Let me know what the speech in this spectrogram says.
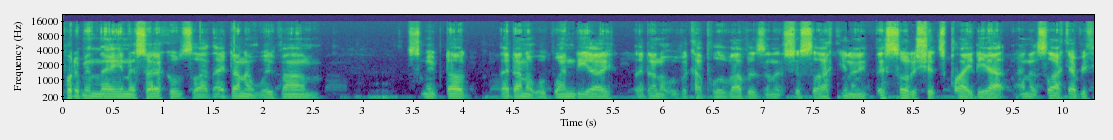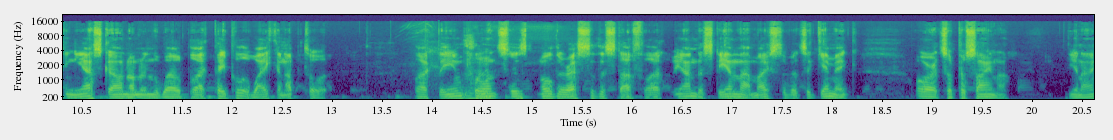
put them in their inner circles. Like they've done it with um, Snoop Dogg. They done it with Wendy-O. They done it with a couple of others, and it's just like you know this sort of shit's played out, and it's like everything else going on in the world. Like people are waking up to it, like the influencers mm-hmm. and all the rest of the stuff. Like we understand that most of it's a gimmick, or it's a persona, you know.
